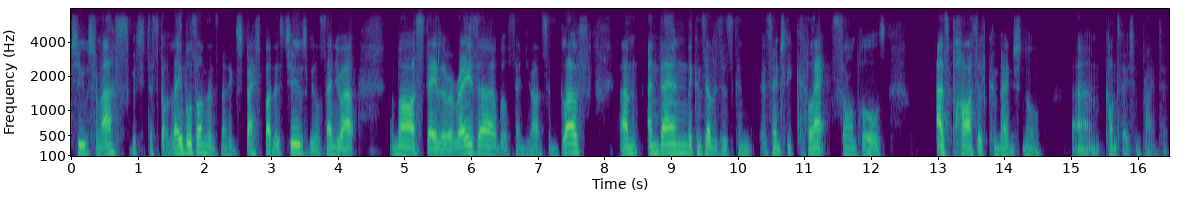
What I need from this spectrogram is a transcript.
tubes from us, which just got labels on them, there's nothing special about those tubes, we'll send you out a Mars Staedtler eraser, we'll send you out some gloves. Um, and then the conservators can essentially collect samples as part of conventional um, conservation practice.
